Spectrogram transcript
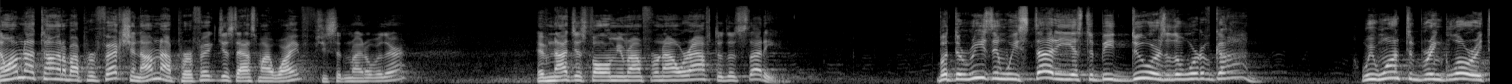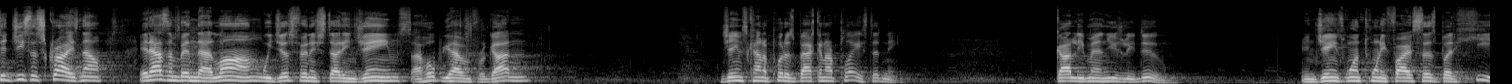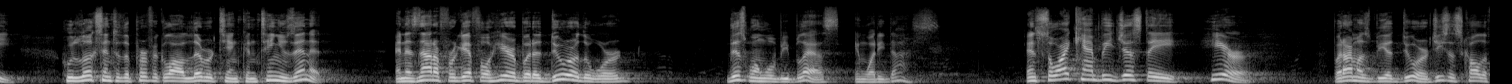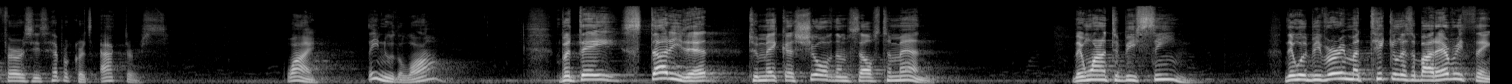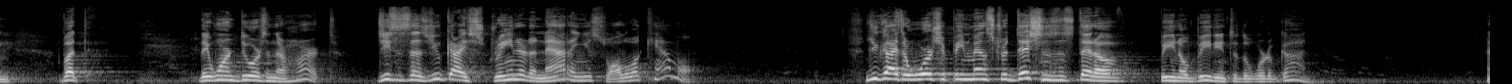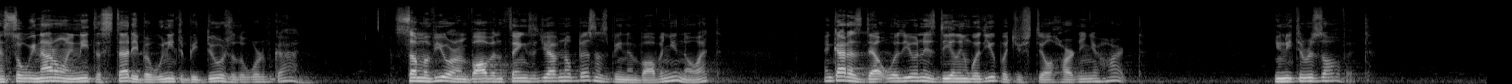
Now, I'm not talking about perfection. I'm not perfect. Just ask my wife. She's sitting right over there. If not, just follow me around for an hour after the study. But the reason we study is to be doers of the Word of God. We want to bring glory to Jesus Christ. Now, it hasn't been that long. We just finished studying James. I hope you haven't forgotten. James kind of put us back in our place, didn't he? Godly men usually do. In James 1:25 says, "But he who looks into the perfect law of liberty and continues in it, and is not a forgetful hearer, but a doer of the word, this one will be blessed in what he does. And so I can't be just a hearer, but I must be a doer. Jesus called the Pharisees hypocrites, actors. Why? They knew the law, but they studied it to make a show of themselves to men. They wanted to be seen. They would be very meticulous about everything, but they weren't doers in their heart. Jesus says, You guys strain at a gnat and you swallow a camel. You guys are worshiping men's traditions instead of being obedient to the Word of God. And so we not only need to study, but we need to be doers of the Word of God. Some of you are involved in things that you have no business being involved in, you know it. And God has dealt with you and is dealing with you, but you're still hardening your heart. You need to resolve it.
